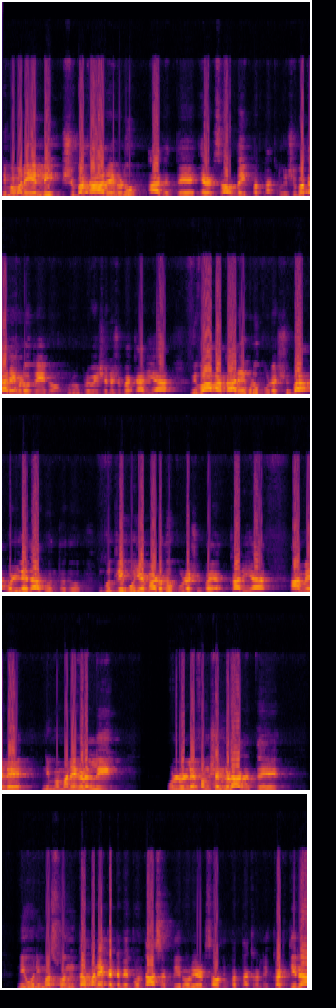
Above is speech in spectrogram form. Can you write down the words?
ನಿಮ್ಮ ಮನೆಯಲ್ಲಿ ಶುಭ ಕಾರ್ಯಗಳು ಆಗತ್ತೆ. ಎರಡ್ ಸಾವಿರದ ಇಪ್ಪತ್ನಾಲ್ಕರಲ್ಲಿ ಶುಭ ಕಾರ್ಯಗಳು ಅಂದ್ರೆ ಏನು? ಗುರು ಪ್ರವೇಶನು ಶುಭ ಕಾರ್ಯ. ವಿವಾಹ ಕಾರ್ಯಗಳು ಕೂಡ ಶುಭ, ಒಳ್ಳೇದಾಗುವಂಥದ್ದು. ಗುದ್ಲಿ ಪೂಜೆ ಮಾಡೋದು ಕೂಡ ಶುಭ ಕಾರ್ಯ. ಆಮೇಲೆ ನಿಮ್ಮ ಮನೆಗಳಲ್ಲಿ ಒಳ್ಳೊಳ್ಳೆ ಫಂಕ್ಷನ್ಗಳಾಗತ್ತೆ. ನೀವು ನಿಮ್ಮ ಸ್ವಂತ ಮನೆ ಕಟ್ಟಬೇಕು ಅಂತ ಆಸಕ್ತಿ ಇರೋರು ಎರಡ್ ಸಾವಿರದ ಇಪ್ಪತ್ನಾಲ್ಕರಲ್ಲಿ ಕಟ್ತೀರಾ?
